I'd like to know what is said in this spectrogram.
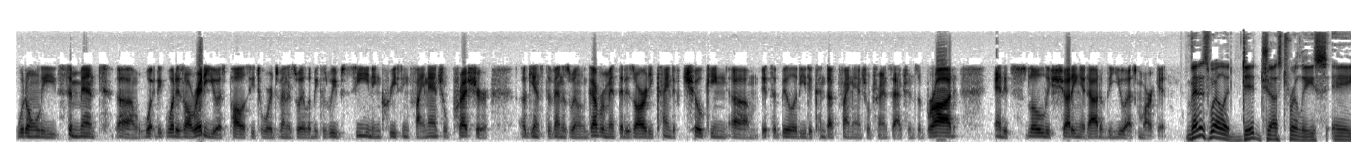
would only cement uh, what what is already U.S. policy towards Venezuela, because we've seen increasing financial pressure against the Venezuelan government that is already kind of choking um, its ability to conduct financial transactions abroad, and it's slowly shutting it out of the U.S. market. Venezuela did just release a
